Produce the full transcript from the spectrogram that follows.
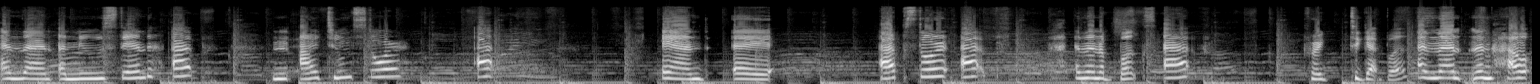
And then a newsstand app, an iTunes store app, and a app store app and then a books app for to get books, and then then health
